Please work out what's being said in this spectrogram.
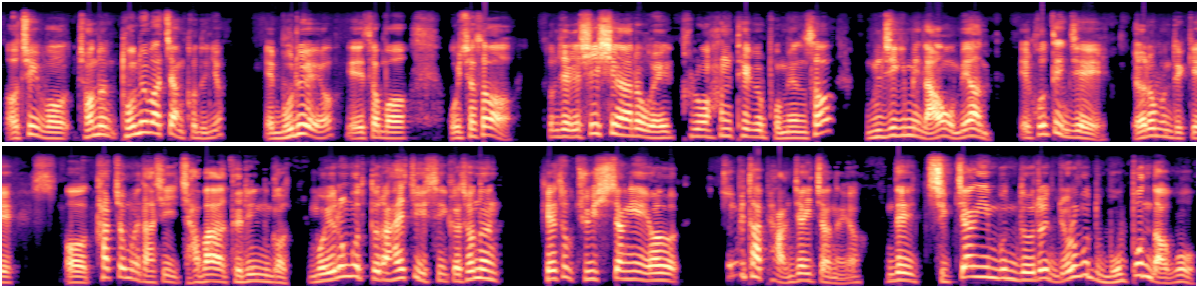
어차피 뭐 저는 돈을 받지 않거든요. 예, 무료예요. 그래서 뭐 오셔서 좀 제가 실시간으로 웨이크로 한택을 보면서 움직임이 나오면 예, 그때 이제 여러분들께 어, 타점을 다시 잡아드리는 것 뭐 이런 것들을 할수 있으니까 저는 계속 주식시장에 여- 컴퓨터 앞에 앉아 있잖아요. 근데 직장인 분들은 이런 것도 못 본다고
